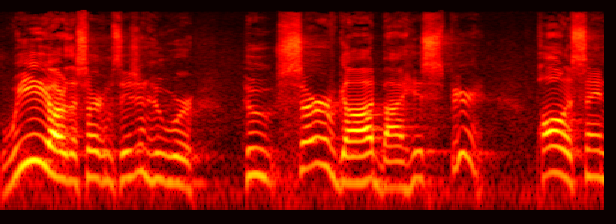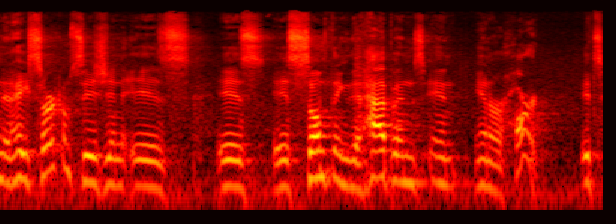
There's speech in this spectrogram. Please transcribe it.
We are the circumcision who were who serve God by his Spirit. Paul is saying that, hey, circumcision is, is, is something that happens in, in our heart. It's,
